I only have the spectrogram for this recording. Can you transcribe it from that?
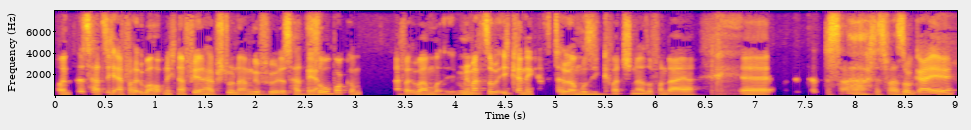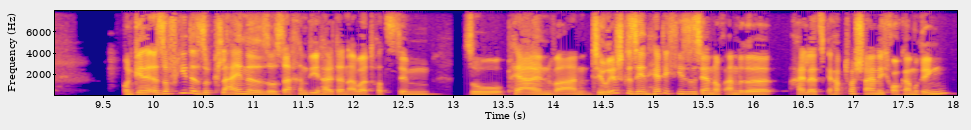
Und es hat sich einfach überhaupt nicht nach viereinhalb Stunden angefühlt. Es hat ja. so Bock gemacht. Einfach über, mir macht so, ich kann den ganzen Tag über Musik quatschen. Also von daher, äh, das, ach, das war so geil. Und generell so viele so kleine so Sachen, die halt dann aber trotzdem so Perlen waren. Theoretisch gesehen hätte ich dieses Jahr noch andere Highlights gehabt wahrscheinlich. Rock am Ring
